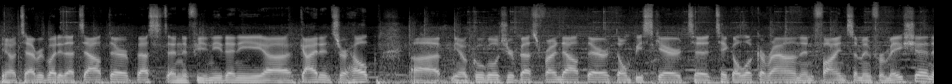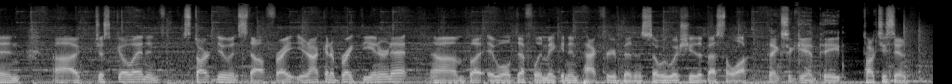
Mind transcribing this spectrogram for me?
you know, to everybody that's out there, best. And if you need any uh, guidance or help, uh, you know, Google is your best friend out there. Don't be scared to take a look around and find some information, and uh, just go in and start doing stuff. Right? You're not going to break the internet, um, but it will definitely make an impact for your business. So we wish you the best of luck. Thanks again, Pete. Talk to you soon.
